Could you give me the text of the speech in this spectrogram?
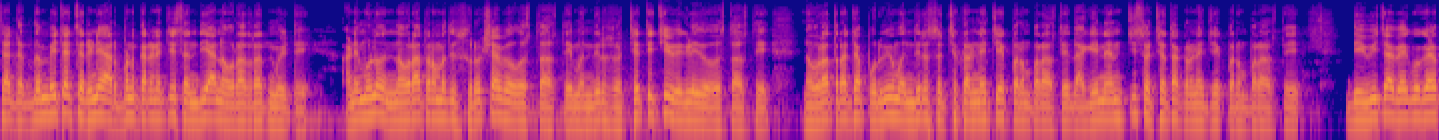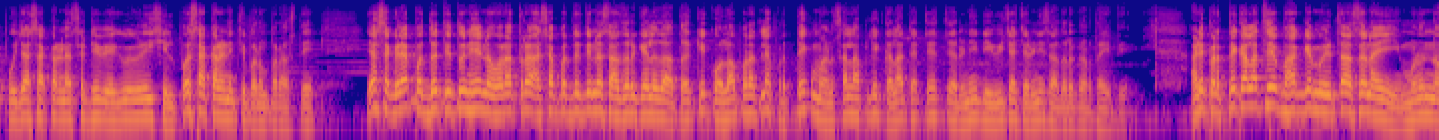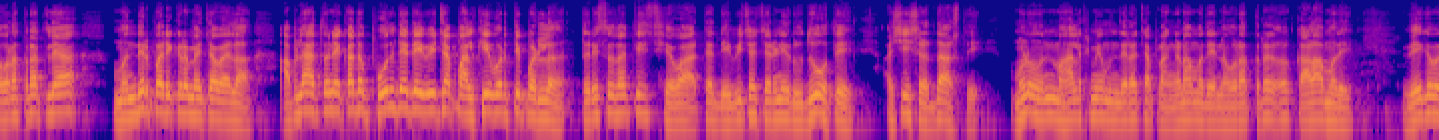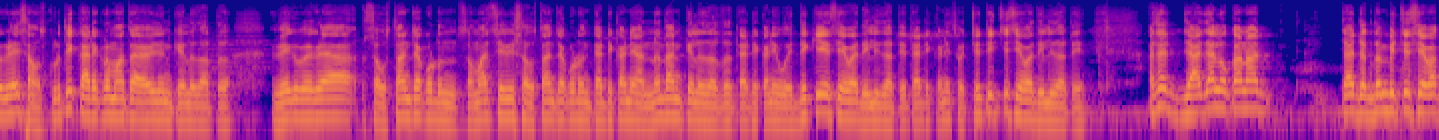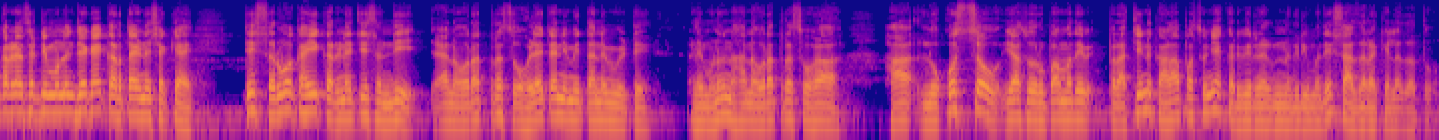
त्या जगदंबेच्या चरणी अर्पण करण्याची संधी या नवरात्रात मिळते. आणि म्हणून नवरात्रामध्ये सुरक्षा व्यवस्था असते मंदिर स्वच्छतेची वेगळी व्यवस्था असते. नवरात्राच्या पूर्वी मंदिर स्वच्छ करण्याची एक परंपरा असते दागिन्यांची स्वच्छता करण्याची एक परंपरा असते. देवीच्या वेगवेगळ्या पूजा साकारण्यासाठी वेगवेगळी शिल्प साकारण्याची परंपरा असते. या सगळ्या पद्धतीतून हे नवरात्र अशा पद्धतीनं साजरं केलं जातं की कोल्हापुरातल्या प्रत्येक माणसाला आपली कला त्याच्या चरणी देवीच्या चरणी सादर करता येते. आणि प्रत्येकालाच हे भाग्य मिळतं असं नाही. म्हणून नवरात्रातल्या मंदिर परिक्रमेच्या वेळेला आपल्या हातून एखादं फूल त्या देवीच्या पालखीवरती पडलं तरीसुद्धा ती सेवा त्या देवीच्या चरणी रुजू होते अशी श्रद्धा असते. म्हणून महालक्ष्मी मंदिराच्या प्रांगणामध्ये नवरात्र काळामध्ये वेगवेगळे सांस्कृतिक कार्यक्रमाचं आयोजन केलं जातं. वेगवेगळ्या संस्थांच्याकडून समाजसेवी संस्थांच्याकडून त्या ठिकाणी अन्नदान केलं जातं. त्या ठिकाणी वैद्यकीय सेवा दिली जाते. त्या ठिकाणी स्वच्छतेची सेवा दिली जाते. अशा ज्या ज्या लोकांना त्या जगदंबेची सेवा करण्यासाठी म्हणून जे काही करता येणं शक्य आहे ते सर्व काही करण्याची संधी या नवरात्र सोहळ्याच्या निमित्ताने मिळते. आणि म्हणून हा नवरात्र सोहळा हा लोकोत्सव या स्वरूपामध्ये प्राचीन काळापासून या करवीर नगरीमध्ये साजरा केला जातो.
